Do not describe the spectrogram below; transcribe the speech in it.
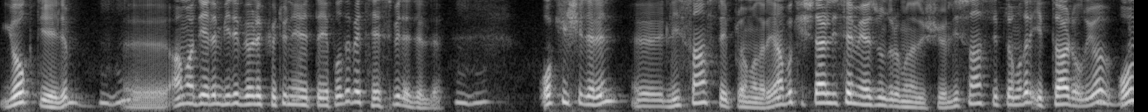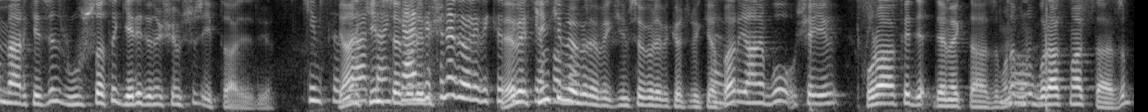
yok diyelim. Ee, ama diyelim biri böyle kötü niyetle yapıldı ve tespit edildi. O kişilerin e, lisans diplomaları, yani bu kişiler lise mezun durumuna düşüyor. Lisans diplomaları iptal oluyor. O merkezin ruhsatı geri dönüşümsüz iptal ediliyor. Kimse Yani zaten kimse böyle bir kendisine böyle bir kötülük evet kim yapamaz. kime böyle bir kimse böyle bir kötülük yapar. Yani bu şeyi hurafe de- demek lazım ona. Doğru. Bunu bırakmak lazım.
